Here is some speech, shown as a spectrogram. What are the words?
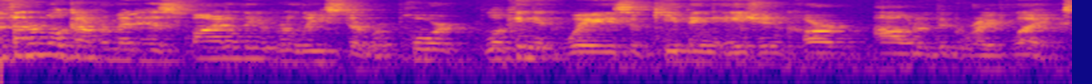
The federal government has finally released a report looking at ways of keeping Asian carp out of the Great Lakes.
